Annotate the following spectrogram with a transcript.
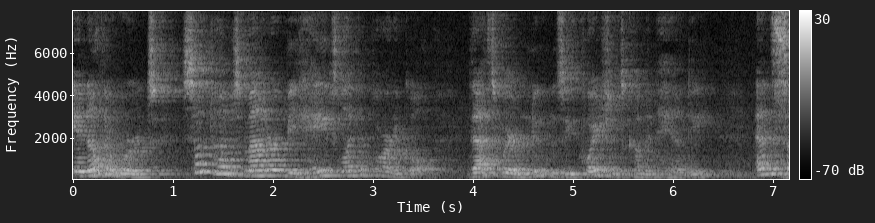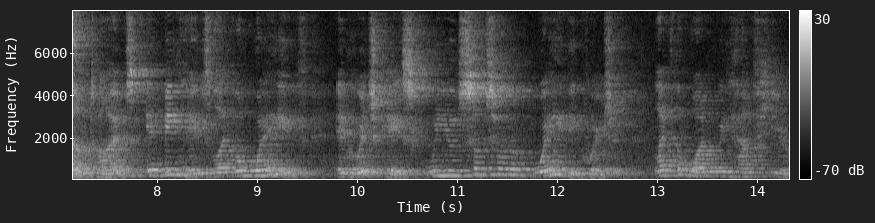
In other words, sometimes matter behaves like a particle, That's where Newton's equations come in handy. And sometimes it behaves like a wave, in which case we use some sort of wave equation, like the one we have here.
